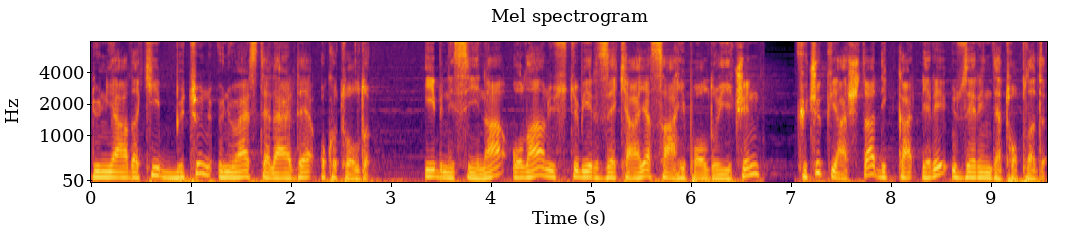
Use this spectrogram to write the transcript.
dünyadaki bütün üniversitelerde okutuldu. İbn Sina olağanüstü bir zekaya sahip olduğu için küçük yaşta dikkatleri üzerinde topladı.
